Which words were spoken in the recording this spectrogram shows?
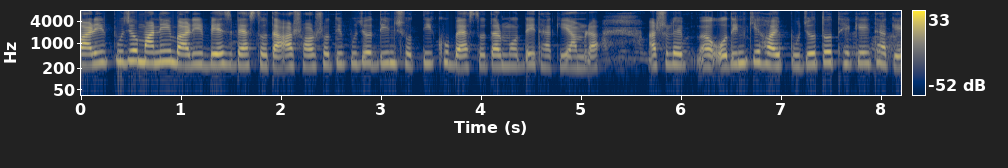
বাড়ির পুজো মানেই বাড়ির বেশ ব্যস্ততা। আর সরস্বতী পুজোর দিন সত্যিই খুব ব্যস্ততার মধ্যেই থাকি আমরা। আসলে ওদিন কি হয়, পুজো তো থেকেই থাকে।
